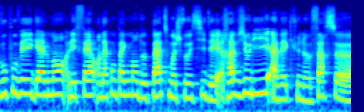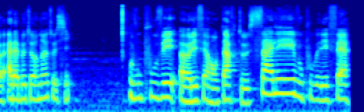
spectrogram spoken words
vous pouvez également les faire en accompagnement de pâtes. Moi, je fais aussi des raviolis avec une farce euh, à la butternut aussi. Vous pouvez euh, les faire en tarte salée. Vous pouvez les faire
